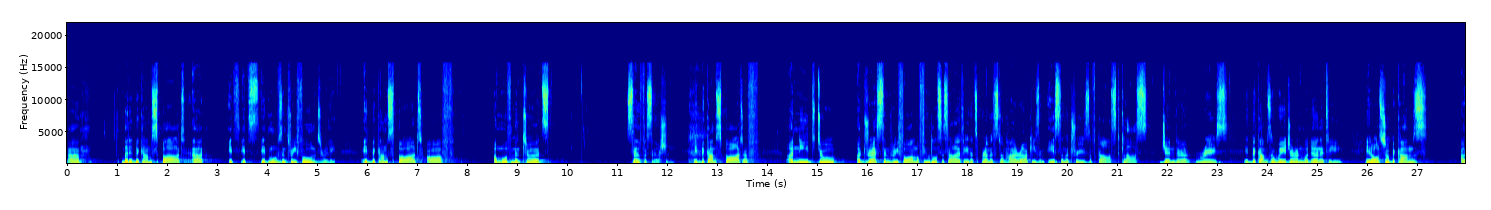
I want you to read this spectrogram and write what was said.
Uh, but it becomes part, uh, it's, it's, it moves in three folds, really. It becomes part of a movement towards self assertion. It becomes part of a need to address and reform a feudal society that's premised on hierarchies and asymmetries of caste, class, gender, race. It becomes a wager on modernity. It also becomes a,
